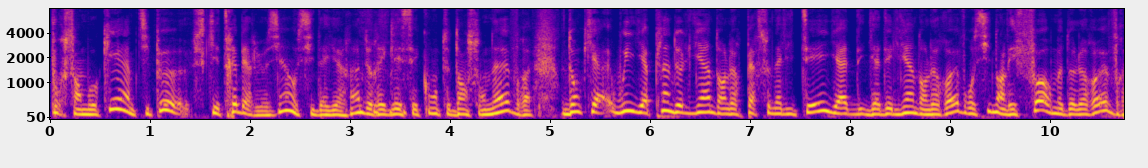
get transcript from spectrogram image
pour s'en moquer un petit peu, ce qui est très berliozien aussi d'ailleurs, hein, de régler ses comptes dans son œuvre. Donc il y a, oui, il y a plein de liens dans leur personnalité, il y a, il y a des liens dans leur œuvre aussi, dans les formes de leur œuvre.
